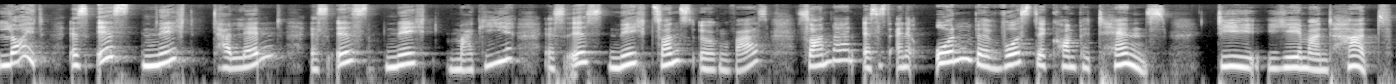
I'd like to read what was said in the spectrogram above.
Leute, es ist nicht Talent, es ist nicht Magie, es ist nicht sonst irgendwas, sondern es ist eine unbewusste Kompetenz, die jemand hat,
